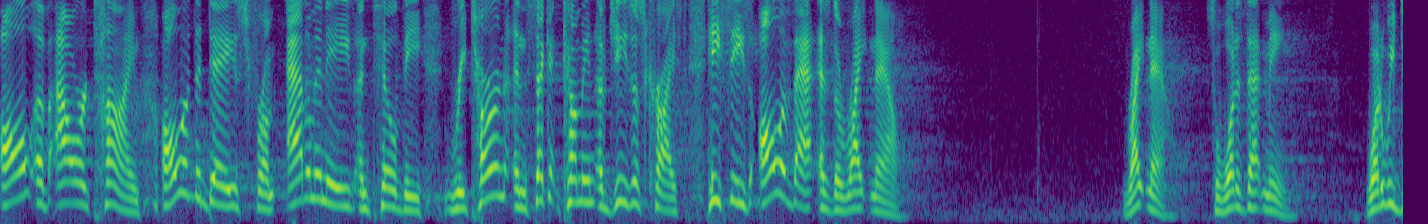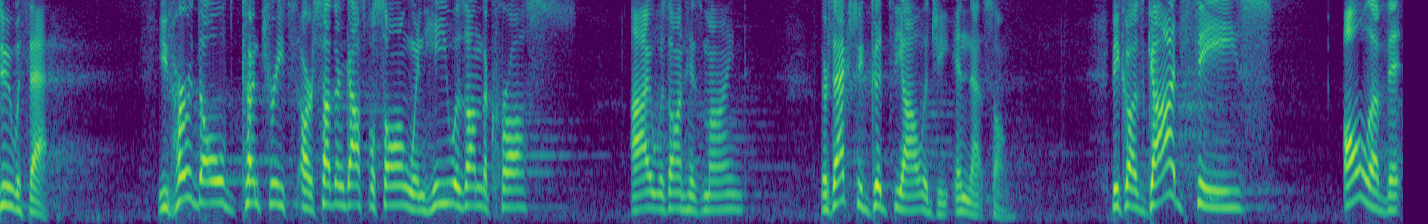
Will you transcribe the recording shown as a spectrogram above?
all of our time, all of the days from Adam and Eve until the return and second coming of Jesus Christ. He sees all of that as the right now. Right now. So what does that mean? What do we do with that? You've heard the old country or southern gospel song, When He Was on the Cross, I was on His mind. There's actually good theology in that song because God sees all of it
